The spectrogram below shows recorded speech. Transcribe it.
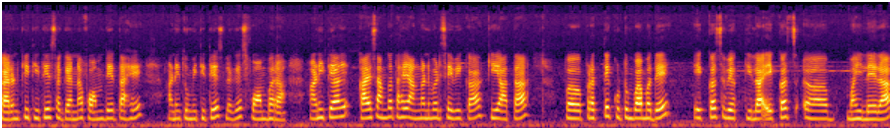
कारण की तिथे सगळ्यांना फॉर्म देत आहे आणि तुम्ही तिथेच लगेच फॉर्म भरा. आणि त्या काय सांगत आहे अंगणवाडी सेविका? की आता प प्रत्येक कुटुंबामध्ये एकच व्यक्तीला एकच महिलेला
